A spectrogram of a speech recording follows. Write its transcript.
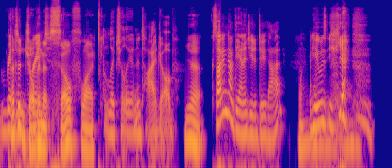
written That's a job in itself. Like literally an entire job. yeah. Because I didn't have the energy to do that. And he was, yeah,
